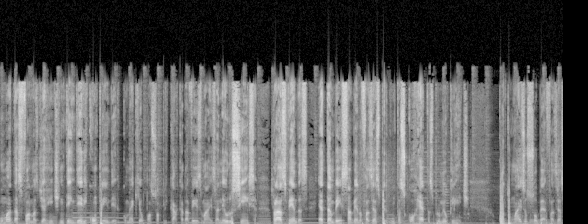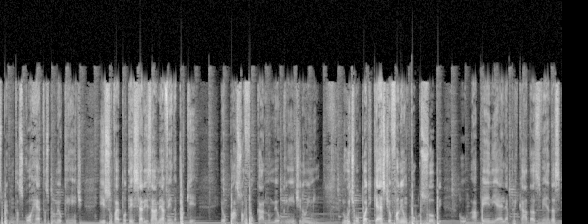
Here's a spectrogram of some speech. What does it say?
Uma das formas de a gente entender e compreender como é que eu posso aplicar cada vez mais a neurociência para as vendas é também sabendo fazer as perguntas corretas para o meu cliente. Quanto mais eu souber fazer as perguntas corretas para o meu cliente, isso vai potencializar a minha venda. Por quê? eu passo a focar no meu cliente e não em mim. No último podcast eu falei um pouco sobre a PNL aplicada às vendas,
